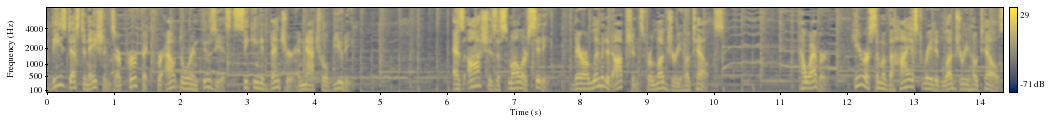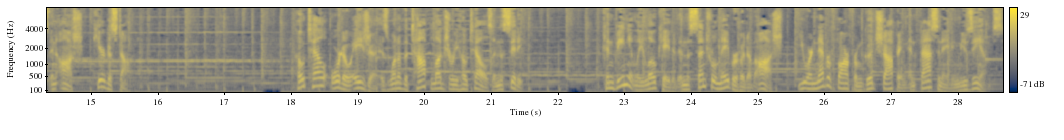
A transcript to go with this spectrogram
These destinations are perfect for outdoor enthusiasts seeking adventure and natural beauty. As Osh is a smaller city, there are limited options for luxury hotels. However, here are some of the highest-rated luxury hotels in Osh, Kyrgyzstan. Hotel Ordo Asia is one of the top luxury hotels in the city. Conveniently located in the central neighborhood of Osh, you are never far from good shopping and fascinating museums.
